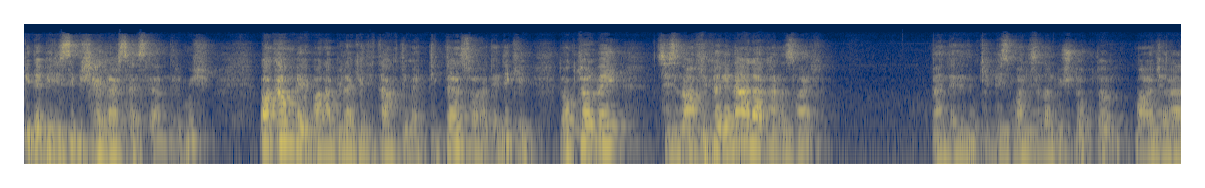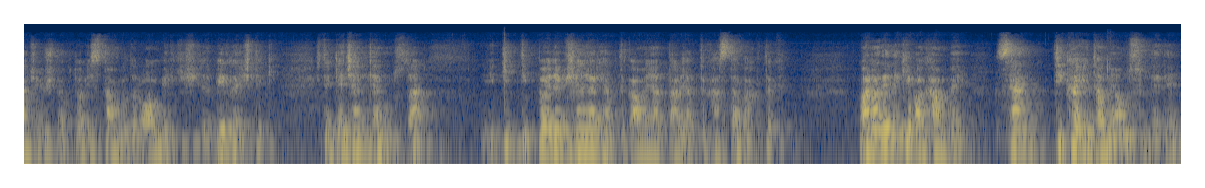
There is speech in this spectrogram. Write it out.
Bir de birisi bir şeyler seslendirmiş. Bakan Bey bana plaketi takdim ettikten sonra dedi ki, Doktor Bey sizin Afrika ile ne alakanız var? Ben de dedim ki biz Manisa'dan 3 doktor, maceracı 3 doktor, İstanbul'dan 11 kişiyle birleştik. İşte geçen Temmuz'da e, gittik böyle bir şeyler yaptık, ameliyatlar yaptık, hasta baktık. Bana dedi ki Bakan Bey, sen TİKA'yı tanıyor musun dedi.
